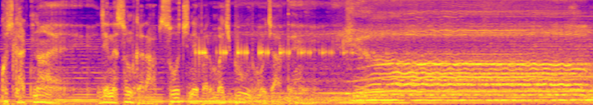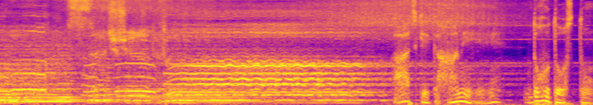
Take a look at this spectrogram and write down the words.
कुछ घटनाएँ जिन्हें सुनकर आप सोचने पर मजबूर हो जाते हैं। आज की कहानी दो दोस्तों,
